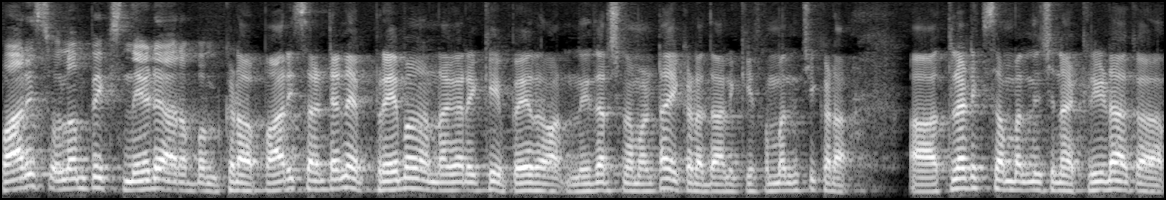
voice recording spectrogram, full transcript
పారిస్ ఒలింపిక్స్ నేడే ఆరంభం. ఇక్కడ పారిస్ అంటేనే ప్రేమ నగరికి పేరు నిదర్శనం అంట. ఇక్కడ దానికి సంబంధించి ఇక్కడ అథ్లెటిక్స్ సంబంధించిన క్రీడా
